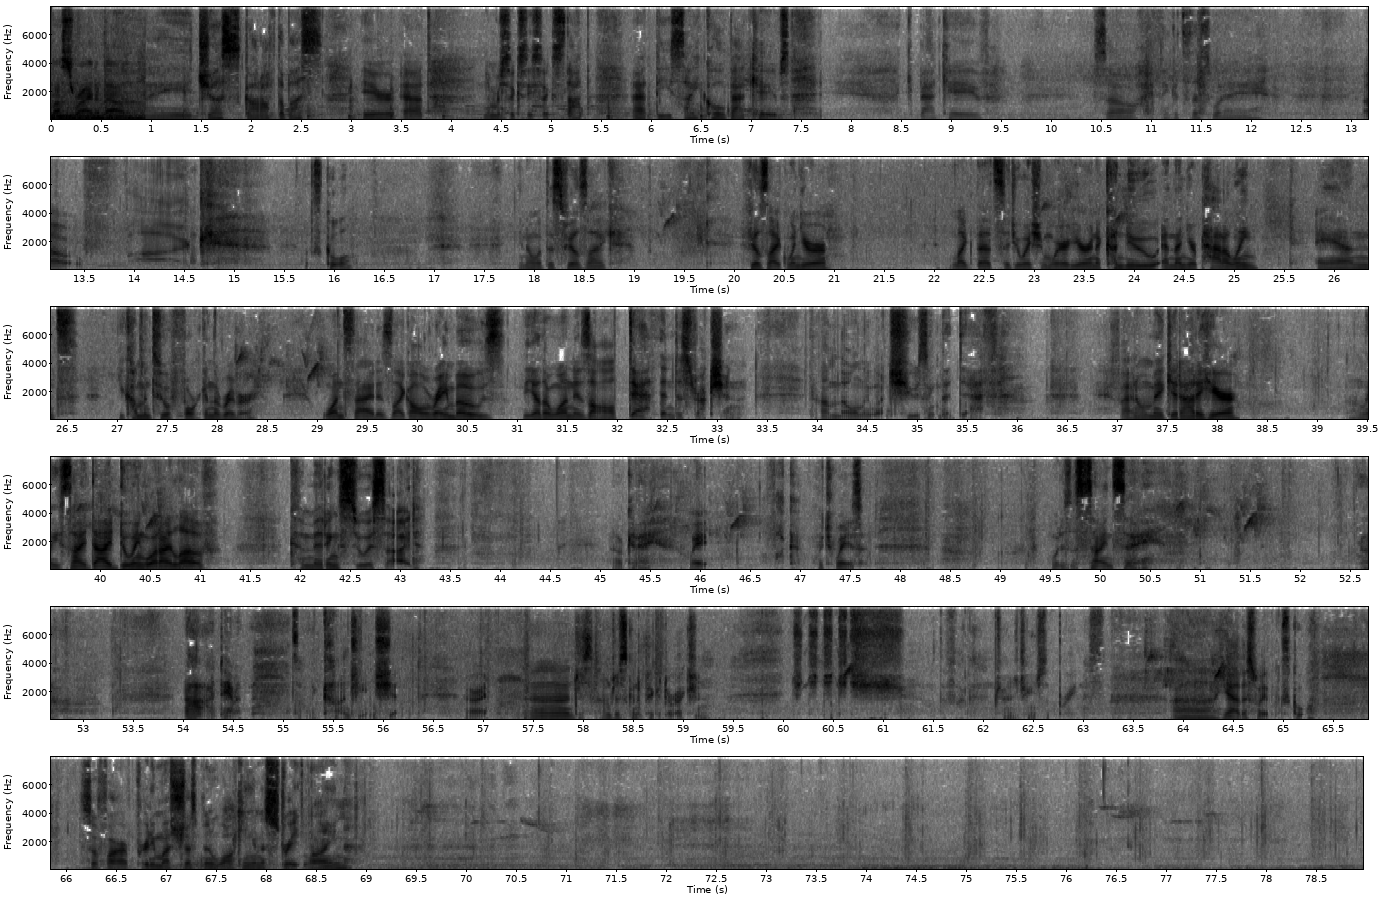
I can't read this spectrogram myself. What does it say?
bus ride about. Just got off the bus here at number 66 stop at the Saiko Bat Caves. Bat Cave. So I think it's this way. Oh, fuck. Looks cool. You know what this feels like? It feels like when you're like that situation where you're in a canoe and then you're paddling and you come into a fork in the river. One side is like all rainbows, the other one is all death and destruction. I'm the only one choosing the death. If I don't make it out of here, at least I died doing what I love committing suicide. Okay, wait. Fuck, which way is it? What does the sign say? Ah, damn it. It's all kanji and shit. Alright, uh, just, I'm just gonna pick a direction. What the fuck? I'm trying to change the brightness. Uh, yeah, this way looks cool. So far, I've pretty much just been walking in a straight line.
